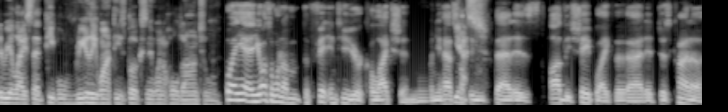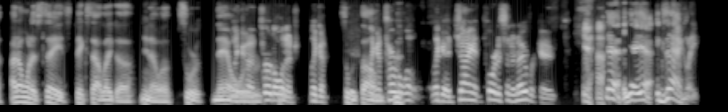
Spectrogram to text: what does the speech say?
they realize that people really want these books and they want to hold on to them. Well, yeah, you also want them to fit into your collection. When you have Yes. something that is oddly shaped like that, it just kind of, I don't want to say it sticks out like a, you know, a sore nail Like or a turtle and a like a sore thumb. like a turtle like a giant tortoise in an overcoat. Yeah. yeah, yeah, yeah, exactly.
